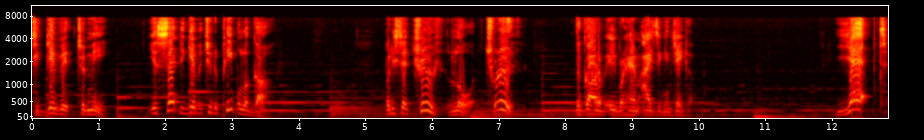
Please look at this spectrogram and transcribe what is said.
to give it to me. You're sent to give it to the people of God. But he said, Truth, Lord, truth, the God of Abraham, Isaac, and Jacob. Yet,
